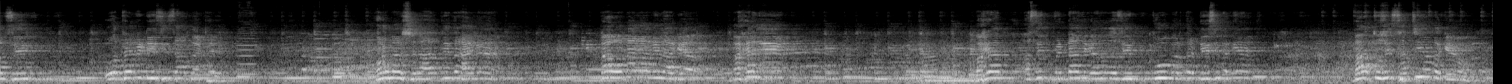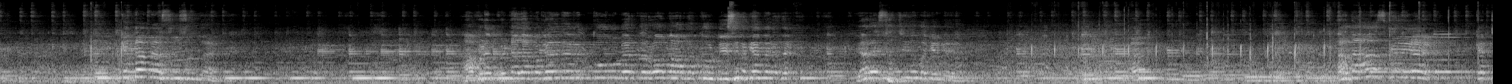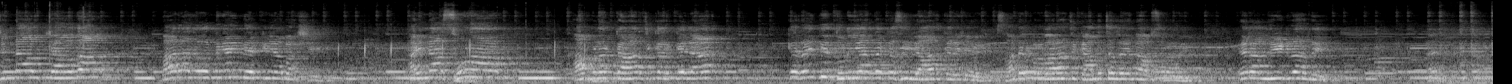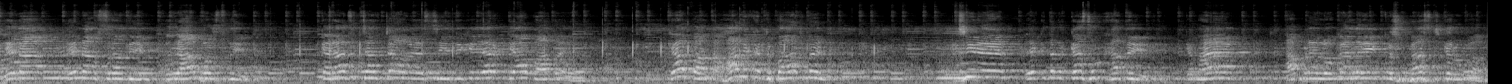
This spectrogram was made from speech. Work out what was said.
ਸੀ, ਉੱਥੇ ਵੀ ਡੀਸੀ ਸਾਹਿਬ ਬੈਠੇ। ਹੁਣ ਮੈਂ ਸ਼ਰਾਰਤੀ ਤਾਂ ਹੈਗਾ। ਮੈਂ ਉਹਨਾਂ ਨਾਲ ਵੀ ਲੱਗ ਗਿਆ। ਮੈਂ ਕਿਹਾ ਜੀ, ਮੈਂ ਕਿਹਾ ਅਸੀਂ ਪਿੰਡਾਂ 'ਚ ਕਹਿੰਦੇ ਸੀ, ਤੂੰ ਕਰਦਾ ਡੀਸੀ ਲੱਗਿਆ ਮੈਂ ਤੁਸੀਂ ਸੱਚੀ ਹੋ ਲੱਗੇ ਹੋ। ਕਿੱਦਾਂ ਮਹਿਸੂਸ ਹੁੰਦਾ ਆਪਣੇ ਪਿੰਡਾਂ ਦਾ ਕਹਿੰਦੇ ਵੀ ਤੂੰ ਮੇਰੇ ਤੇ ਰੋ ਮਾਰਦਾ, ਤੂੰ ਡੀਸੀ ਲੱਗਿਆ ਮੇਰੇ ਤੇ। ਯਾਰ, ਇਹ ਸੱਚੀ ਹੋ ਲੱਗੇ ਮੇਰੇ। ਉੱਚਾ ਉਹਦਾ ਮਹਾਰਾਜ ਉਹਨੀਆਂ ਹੀ ਨੇਕੀਆਂ ਬਖਸ਼ੀ ਇੰਨਾ ਸੋਹਣਾ ਆਪਣਾ ਕਾਰਜ ਕਰਕੇ ਜਾ ਕਿ ਰਹਿੰਦੀ ਦੁਨੀਆ ਤੱਕ ਅਸੀਂ ਯਾਦ ਕਰੀਏ। ਸਾਡੇ ਪਰਿਵਾਰਾਂ 'ਚ ਗੱਲ ਚੱਲੇ ਇਹਨਾਂ ਅਫਸਰਾਂ ਦੀ, ਇਹਨਾਂ ਲੀਡਰਾਂ ਦੀ। ਹੈਂ? ਇਹਨਾਂ ਇਹਨਾਂ ਅਫਸਰਾਂ ਦੀ, ਪੰਜਾਬ ਪੁਲਿਸ ਦੀ। ਘਰਾਂ 'ਚ ਚਰਚਾ ਹੋਵੇ ਇਸ ਚੀਜ਼ ਦੀ ਕਿ ਯਾਰ ਕੀ ਬਾਤ ਹੈ ਕੀ ਬਾਤ ਹੈ, ਹਰ ਇੱਕ ਡਿਪਾਰਟਮੈਂਟ ਜਿਹਨੇ ਇੱਕ ਦਿਨ ਕਸਮ ਖਾਧੀ ਕਿ ਮੈਂ ਆਪਣੇ ਲੋਕਾਂ ਲਈ ਕੁਝ ਬੈਸਟ ਕਰੂੰਗਾ।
